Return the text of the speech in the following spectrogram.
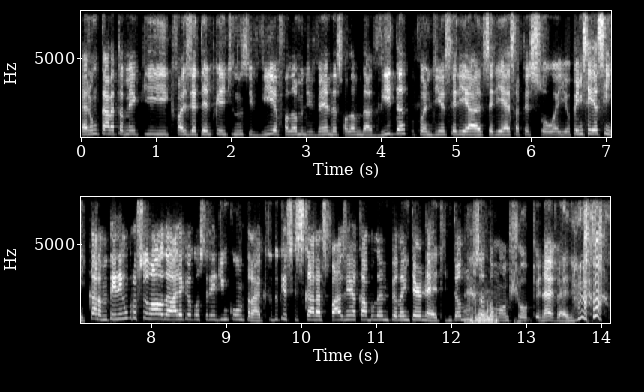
Era um cara também que, que, fazia tempo que a gente não se via, falamos de vendas, falamos da vida. O Pandinha seria, seria essa pessoa aí. Eu pensei assim, cara, não tem nenhum profissional da área que eu gostaria de encontrar, que tudo que esses caras fazem eu acabo lendo pela internet. Então não precisa tomar um chopp, né, velho?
